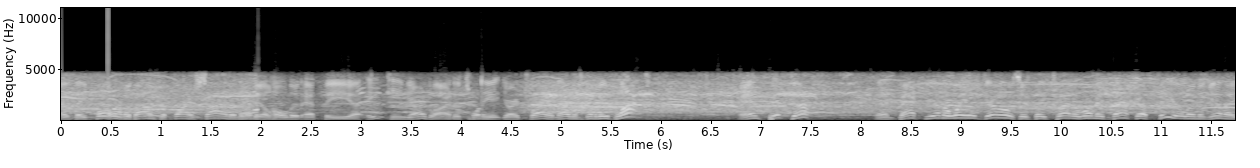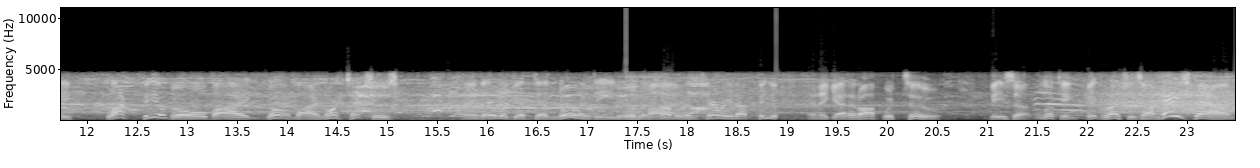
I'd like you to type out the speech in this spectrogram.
as they fall out of bounds the far side. And they'll hold it at the 18-yard uh, line, a 28-yard try, and that one's going to be blocked and picked up. And back the other way it goes as they try to run it back upfield. And again, a blocked field goal by go by North Texas. And they will get uh, Norandine will recover and carry it upfield. And they got it off with two. Vizza looking. Big rushes on Hayes down.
